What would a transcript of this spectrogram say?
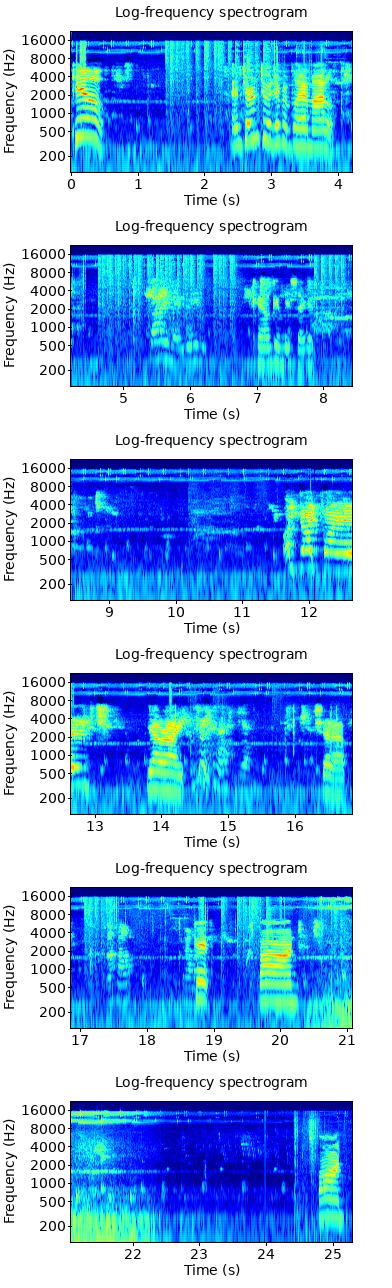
Kill. And turn to a different player model. Fine, I. Okay, I'll give you a second. I died by age. Yeah, right. Shut up. Uh huh. Okay. Spawn. Spawn.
